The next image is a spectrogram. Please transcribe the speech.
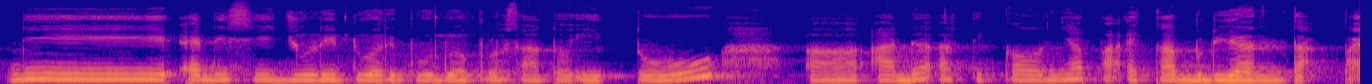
di edisi Juli 2021 itu uh, ada artikelnya Pak Eka Budianta. Pak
